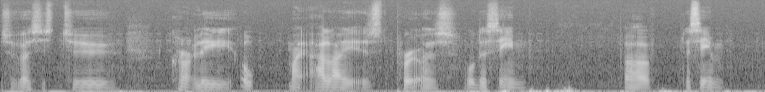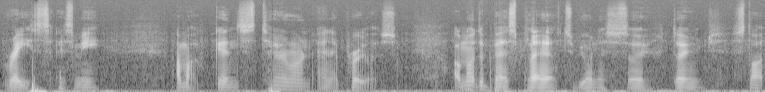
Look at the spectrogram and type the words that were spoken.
2 versus 2 currently oh my ally is Protoss. Well the same uh the same race as me. I'm up against Terran and a Protoss. I'm not the best player to be honest so don't start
